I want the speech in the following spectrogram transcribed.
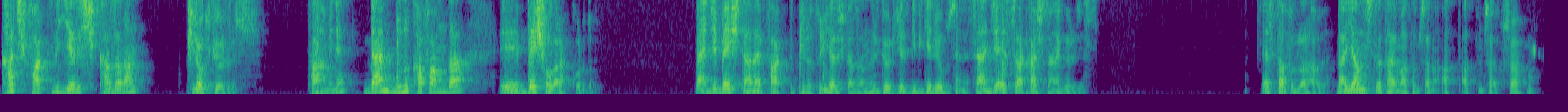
kaç farklı yarış kazanan pilot görürüz tahmini? Ben bunu kafamda 5 olarak kurdum. Bence 5 tane farklı pilotun yarış kazandığını göreceğiz gibi geliyor bu sene. Sence Esra kaç tane göreceğiz? Estağfurullah abi. Ben yanlışlıkla time attım sana. At, attım sana kusura bakma.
